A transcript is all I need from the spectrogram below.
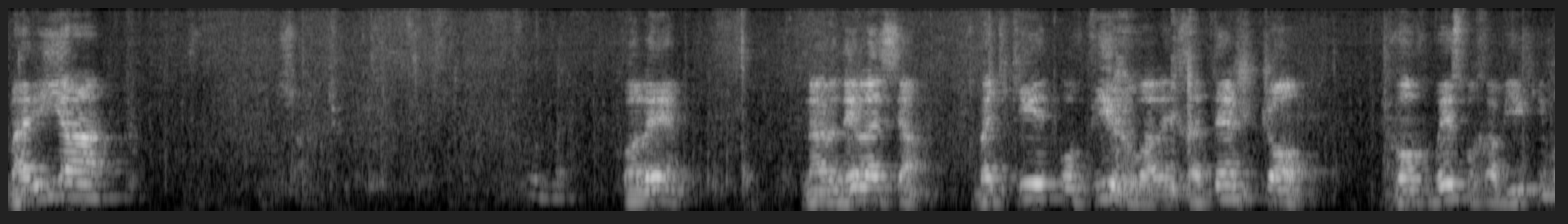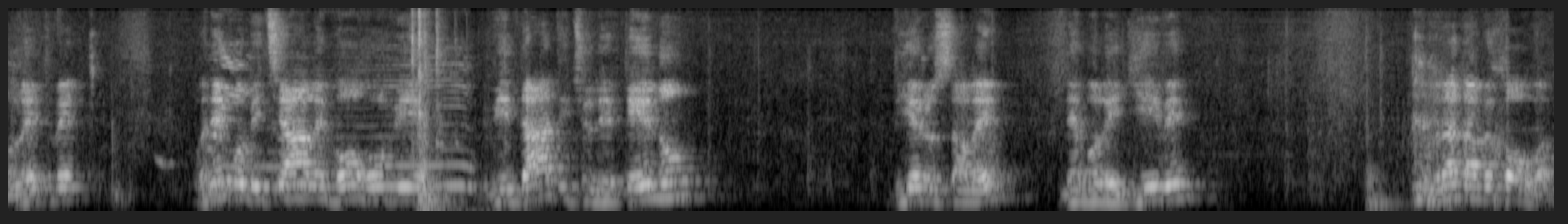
Марія, коли народилася, батьки офірували за те, що Бог вислухав їхні молитви. Вони пообіцяли Богові віддати цю дитину в Єрусалим, де були діви, вона там виховувала.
